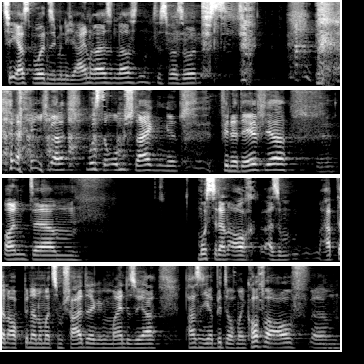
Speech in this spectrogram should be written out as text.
Zuerst wollten sie mich nicht einreisen lassen. Das war so. Das, ich war, musste umsteigen in Philadelphia und ähm, musste dann auch, also hab dann auch, bin dann nochmal zum Schalter gegangen, meinte so, ja, passen Sie ja bitte auf meinen Koffer auf, ähm, mhm.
